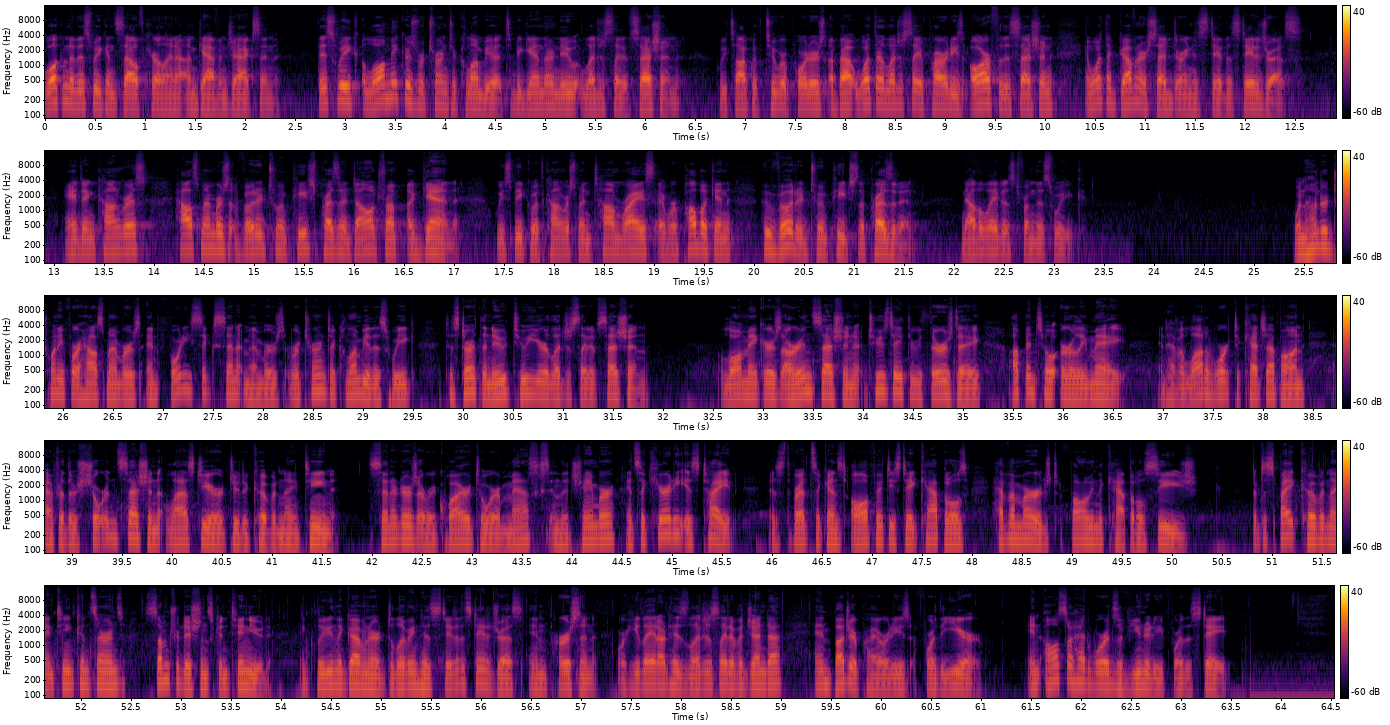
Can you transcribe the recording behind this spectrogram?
Welcome to This Week in South Carolina. I'm Gavin Jackson. This week, lawmakers return to Columbia to begin their new legislative session. We talk with two reporters about what their legislative priorities are for this session and what the governor said during his State of the State address. And in Congress, House members voted to impeach President Donald Trump again. We speak with Congressman Tom Rice, a Republican who voted to impeach the president. Now the latest from this week. 124 House members and 46 Senate members returned to Columbia this week to start the new two year legislative session. Lawmakers are in session Tuesday through Thursday up until early May and have a lot of work to catch up on after their shortened session last year due to COVID 19. Senators are required to wear masks in the chamber, and security is tight as threats against all 50 state capitals have emerged following the Capitol siege. But despite COVID 19 concerns, some traditions continued, including the governor delivering his State of the State address in person, where he laid out his legislative agenda and budget priorities for the year, and also had words of unity for the state.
